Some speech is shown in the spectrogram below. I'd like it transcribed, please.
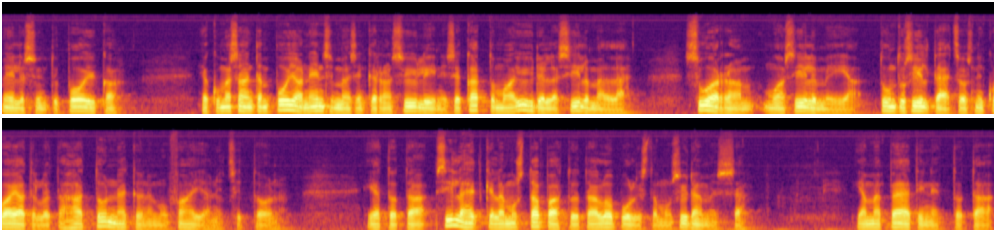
meille syntyi poika. Ja kun mä sain tämän pojan ensimmäisen kerran syliin, niin se katsoi yhdellä silmällä – suoraan mua silmiin ja tuntui siltä, että se olisi niin kuin ajatellut, että ahaa, ton näköinen mun faija nyt sitten on. Ja tota, sillä hetkellä musta tapahtui jotain lopullista mun sydämessä. Ja mä päätin, että, tota,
